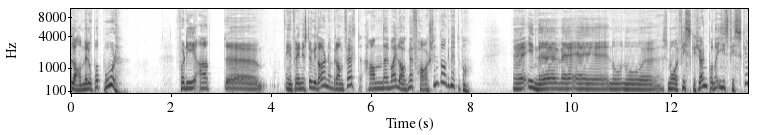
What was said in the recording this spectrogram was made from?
la han vel opp på et pol, fordi at eh, en fra inne i Stugedalen, Brandfelt, han var i lag med far sin dagen etterpå. Eh, inne ved eh, noen no, eh, små fisketjørn på noe isfiske.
